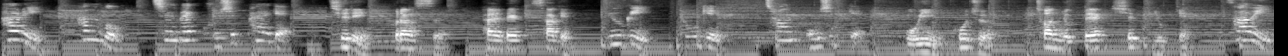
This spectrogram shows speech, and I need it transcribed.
8위 한국 798개 7위 프랑스 804개 6위 독일 1050개 5위 호주 1616개. 4위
